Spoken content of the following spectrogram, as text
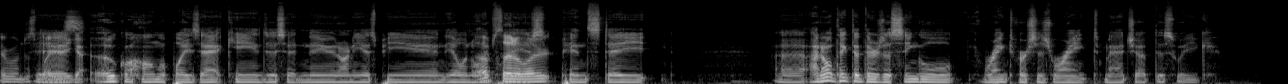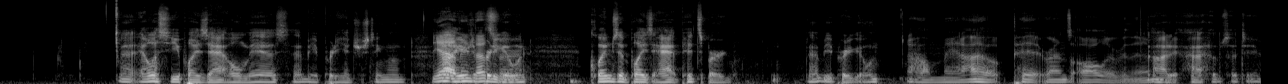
everyone just Yeah, you got Oklahoma plays at Kansas at noon on ESPN. Illinois Upset plays alert. Penn State. Uh, I don't think that there's a single ranked versus ranked matchup this week. Uh, LSU plays at Ole Miss. That'd be a pretty interesting one. yeah, oh, here's a pretty good one. Clemson plays at Pittsburgh. That'd be a pretty good one. Oh man, I hope Pitt runs all over them. I, I hope so too.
